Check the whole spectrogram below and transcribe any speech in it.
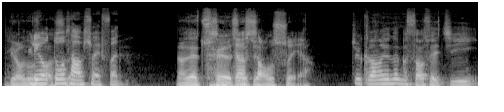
留留多少水分？然后在什么叫吹的时候就扫水啊？就刚刚那个扫水机，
